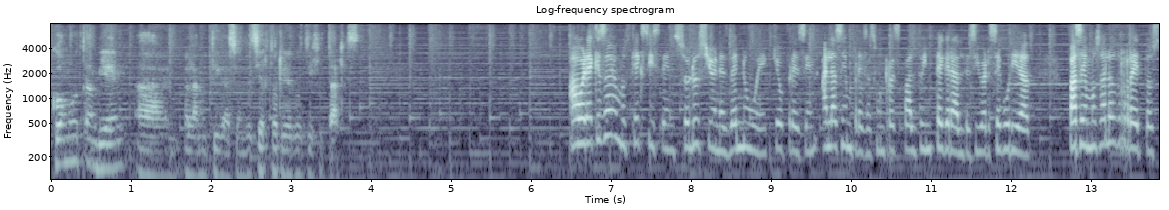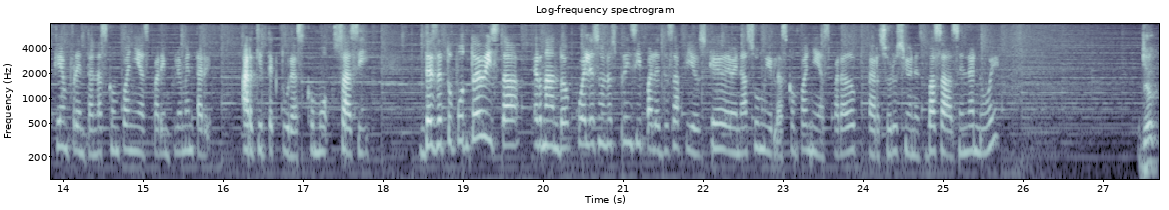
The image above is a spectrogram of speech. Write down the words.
como también a la mitigación de ciertos riesgos digitales. Ahora que sabemos que existen soluciones de nube que ofrecen a las empresas un respaldo integral de ciberseguridad, pasemos a los retos que enfrentan las compañías para implementar arquitecturas como SASI. Desde tu punto de vista, Hernando, ¿cuáles son los principales desafíos que deben asumir las compañías para adoptar soluciones basadas en la nube? Yo,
